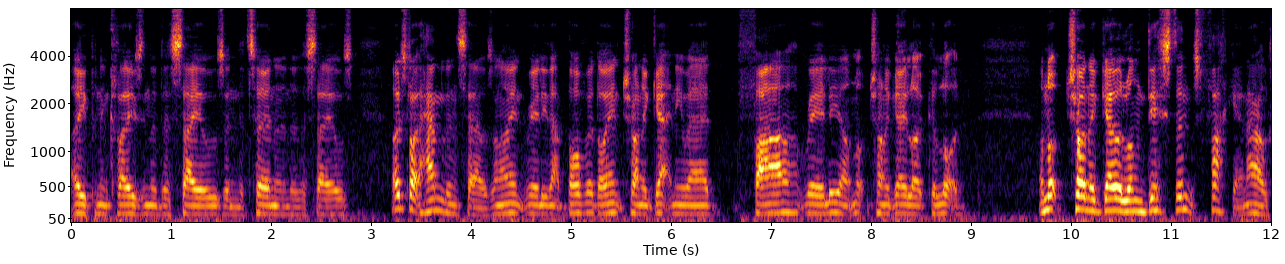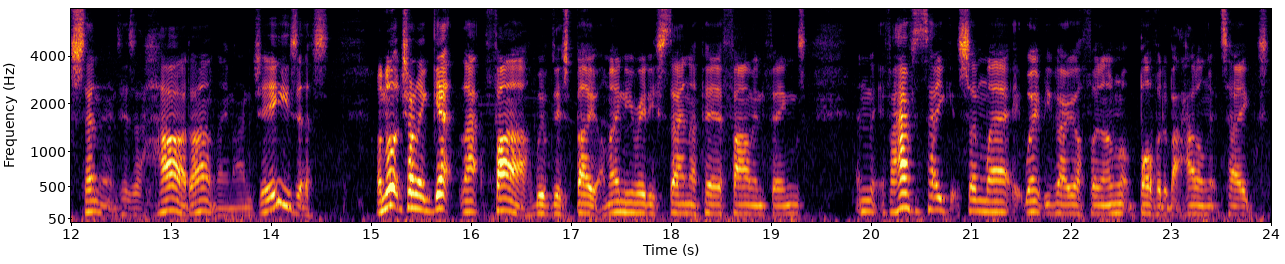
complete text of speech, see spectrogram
opening and closing of the sails and the turning of the sails. I just like handling sails, and I ain't really that bothered. I ain't trying to get anywhere far, really. I'm not trying to go like a lot of. I'm not trying to go a long distance. Fucking hell, sentences are hard, aren't they, man? Jesus. I'm not trying to get that far with this boat. I'm only really staying up here farming things. And if I have to take it somewhere, it won't be very often. I'm not bothered about how long it takes.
